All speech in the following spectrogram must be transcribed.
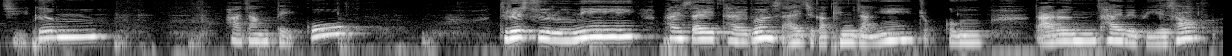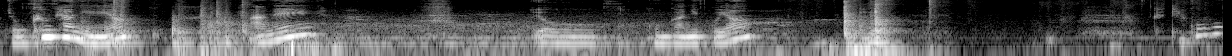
지금 화장대 있고 드레스룸이 842 타입은 사이즈가 굉장히 조금 다른 타입에 비해서 좀 큰 편이에요. 안에 요 공간 있고요. 그리고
